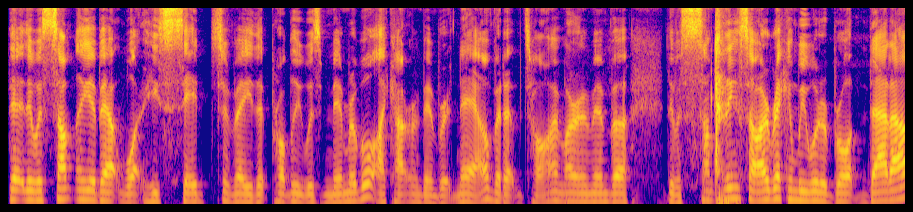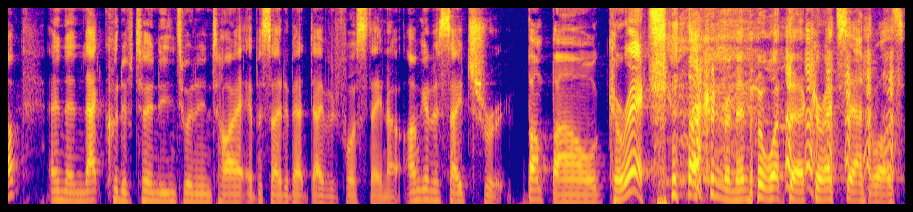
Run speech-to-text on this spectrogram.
that there was something about what he said to me that probably was memorable. I can't remember it now, but at the time I remember there was something. So I reckon we would have brought that up. And then that could have turned into an entire episode about David Faustino. I'm going to say true. Bum bum. Correct. I couldn't remember what the correct sound was.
